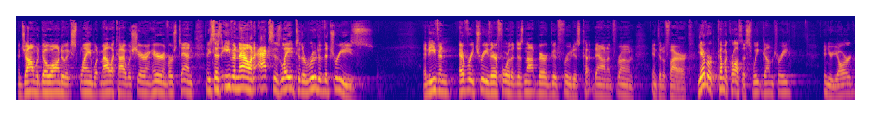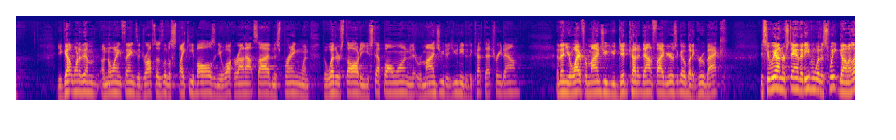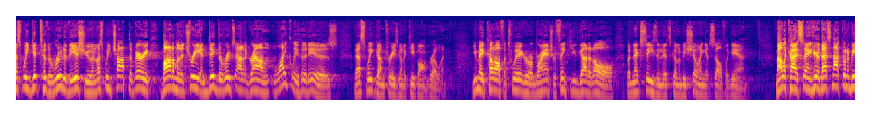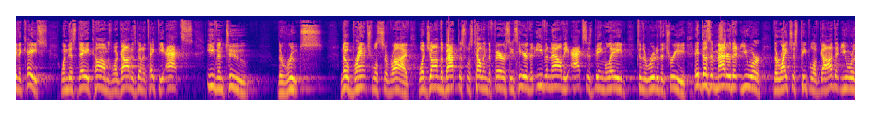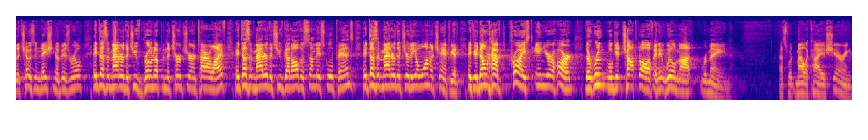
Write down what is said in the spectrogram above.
And John would go on to explain what Malachi was sharing here in verse 10. And he says, Even now an axe is laid to the root of the trees. And even every tree, therefore, that does not bear good fruit is cut down and thrown into the fire. You ever come across a sweet gum tree in your yard? You got one of them annoying things that drops those little spiky balls, and you walk around outside in the spring when the weather's thawed and you step on one, and it reminds you that you needed to cut that tree down. And then your wife reminds you you did cut it down five years ago, but it grew back. You see, we understand that even with a sweet gum, unless we get to the root of the issue, unless we chop the very bottom of the tree and dig the roots out of the ground, likelihood is that sweet gum tree is going to keep on growing. You may cut off a twig or a branch or think you got it all, but next season it's going to be showing itself again. Malachi is saying here that's not going to be the case when this day comes where God is going to take the axe even to the roots no branch will survive. What John the Baptist was telling the Pharisees here that even now the axe is being laid to the root of the tree. It doesn't matter that you were the righteous people of God, that you were the chosen nation of Israel. It doesn't matter that you've grown up in the church your entire life. It doesn't matter that you've got all the Sunday school pens. It doesn't matter that you're the Awana champion. If you don't have Christ in your heart, the root will get chopped off and it will not remain. That's what Malachi is sharing.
